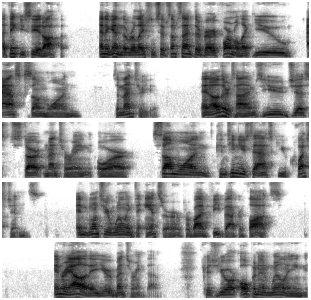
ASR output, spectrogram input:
I think you see it often and again the relationships sometimes they're very formal like you ask someone to mentor you. And other times you just start mentoring or someone continues to ask you questions. And once you're willing to answer or provide feedback or thoughts in reality you're mentoring them. Because you're open and willing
